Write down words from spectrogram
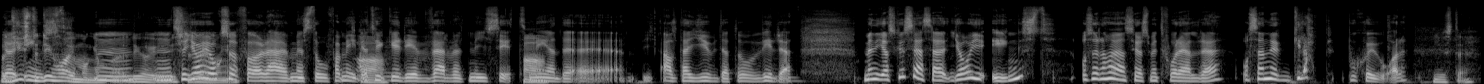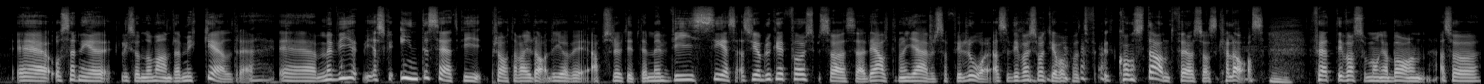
Är just det, du har ju många. Mm. Du har ju, Mm, så jag är också många. för det här med stor familj. Jag Ja. tycker det är väldigt, väldigt mysigt med eh, allt det här ljudet och virret. Men jag skulle säga så här, jag är ju yngst och sen har jag en syster som är två år äldre och sen är det ett glapp på sju år. Just det. Eh, och sen är liksom de andra mycket äldre. Eh, men vi, jag skulle inte säga att vi pratar varje dag, det gör vi absolut inte. Men vi ses, alltså jag brukar först säga så här, det är alltid någon jävel som fyller år. Alltså det var som att jag var på ett, konstant födelsedagskalas. För att det var så många barn, alltså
